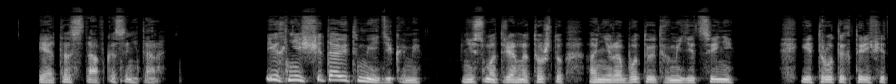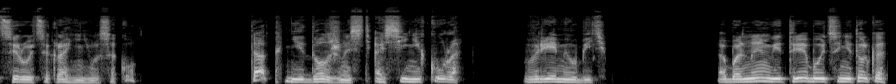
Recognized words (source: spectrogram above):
— это ставка санитара. Их не считают медиками, несмотря на то, что они работают в медицине, и труд их тарифицируется крайне невысоко. Так не должность, а синекура. Время убить. А больным ведь требуется не только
